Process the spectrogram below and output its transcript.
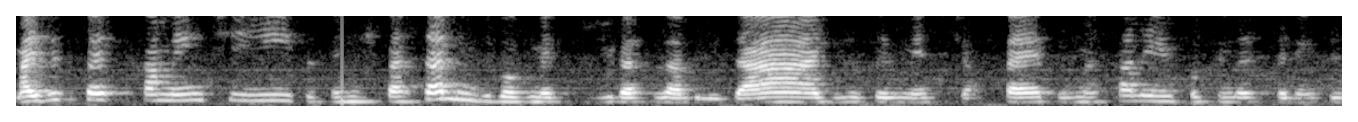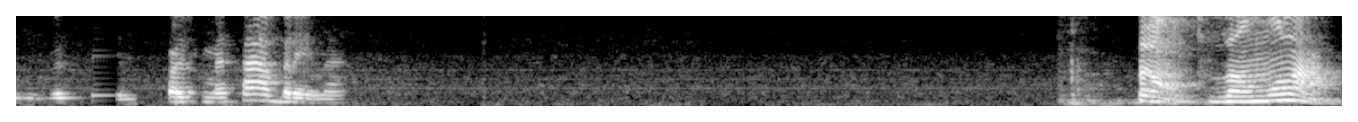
mas especificamente isso, assim, a gente percebe um desenvolvimento de diversas habilidades, recebimento de afetos, mas falei um pouquinho da experiência de vocês. Pode começar, Brena? Pronto, vamos lá.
